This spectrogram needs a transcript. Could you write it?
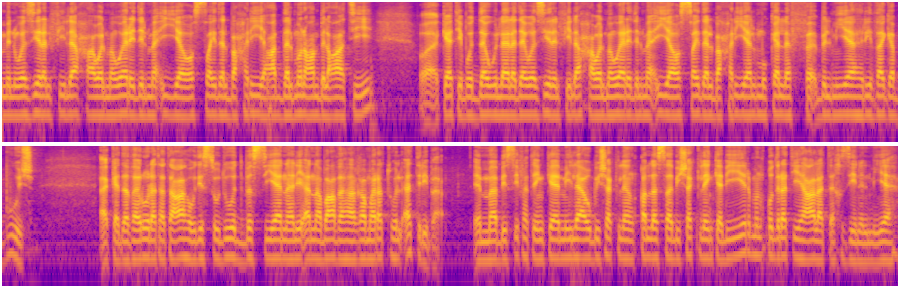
من وزير الفلاحة والموارد المائية والصيد البحري عبد المنعم بالعاتي وكاتب الدولة لدى وزير الفلاحة والموارد المائية والصيد البحري المكلف بالمياه رضا جبوج أكد ضرورة تعاهد السدود بالصيانة لأن بعضها غمرته الأتربة إما بصفة كاملة أو بشكل قلص بشكل كبير من قدرتها على تخزين المياه.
